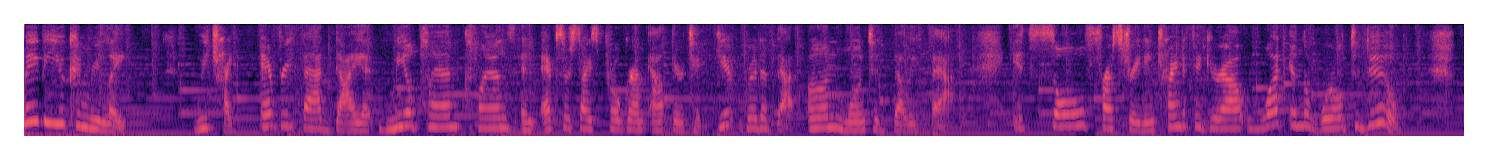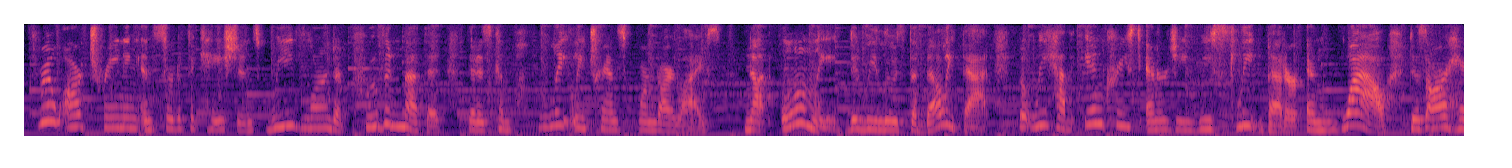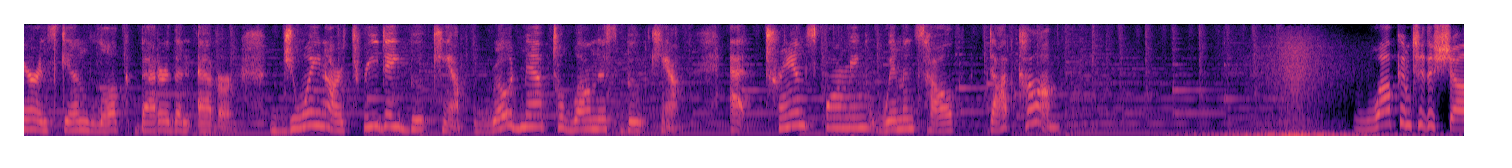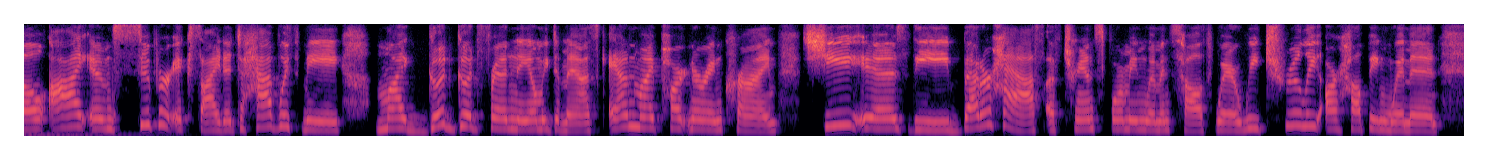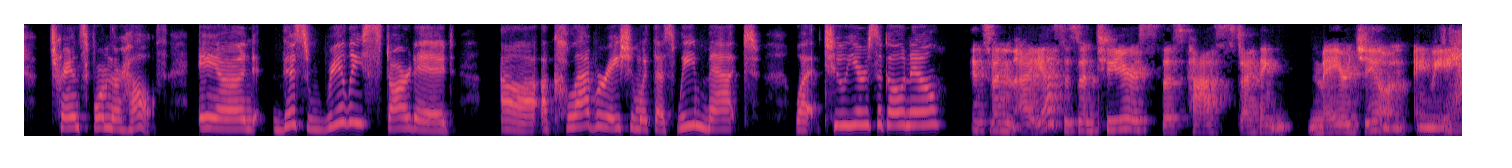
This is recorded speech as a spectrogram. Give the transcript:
Maybe you can relate. We tried every fad diet, meal plan, cleanse, and exercise program out there to get rid of that unwanted belly fat. It's so frustrating trying to figure out what in the world to do. Through our training and certifications, we've learned a proven method that has completely transformed our lives. Not only did we lose the belly fat, but we have increased energy, we sleep better, and wow, does our hair and skin look better than ever. Join our three day boot camp, Roadmap to Wellness Boot Camp, at transformingwomenshealth.com. Welcome to the show. I am super excited to have with me my good, good friend, Naomi Damask, and my partner in crime. She is the better half of Transforming Women's Health, where we truly are helping women transform their health. And this really started uh, a collaboration with us. We met, what, two years ago now? It's been uh, yes, it's been two years. This past, I think May or June, Aimee.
